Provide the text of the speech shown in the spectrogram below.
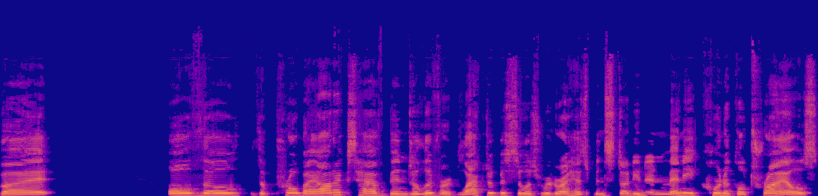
but although the probiotics have been delivered, Lactobacillus reuteri has been studied in many clinical trials.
